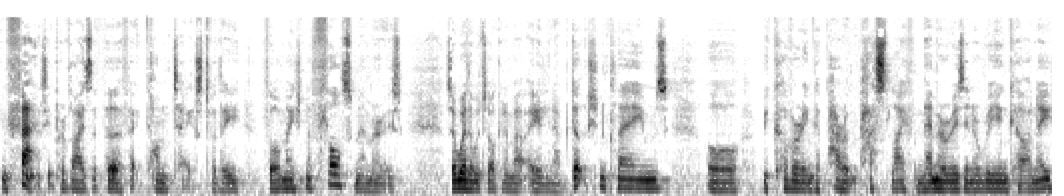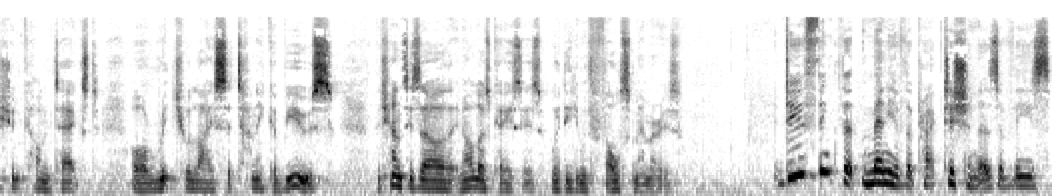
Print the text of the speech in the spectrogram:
In fact, it provides the perfect context for the formation of false memories. So, whether we're talking about alien abduction claims or recovering apparent past life memories in a reincarnation context or ritualized satanic abuse, the chances are that in all those cases we're dealing with false memories. Do you think that many of the practitioners of these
